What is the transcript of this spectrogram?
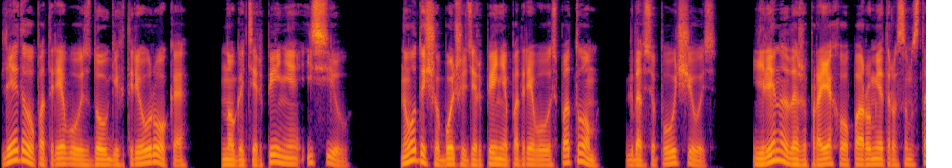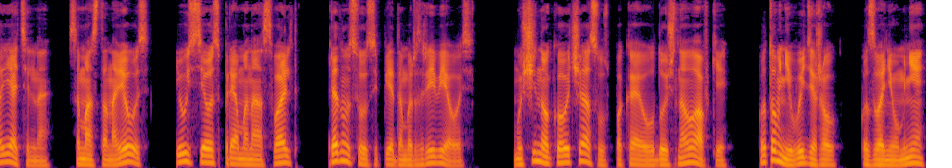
Для этого потребовалось долгих три урока, много терпения и сил. Но вот еще больше терпения потребовалось потом, когда все получилось. Елена даже проехала пару метров самостоятельно, сама остановилась и уселась прямо на асфальт, рядом с велосипедом разревелась. Мужчина около часа успокаивал дочь на лавке, потом не выдержал, позвонил мне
